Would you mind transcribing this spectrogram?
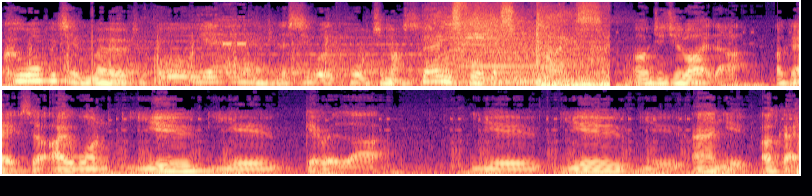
Cooperative mode. Oh yeah. Let's see what the quartermaster. Thanks for the surprise. Oh, did you like that? Okay, so I want you, you, get rid of that. You, you, you, and you. Okay.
